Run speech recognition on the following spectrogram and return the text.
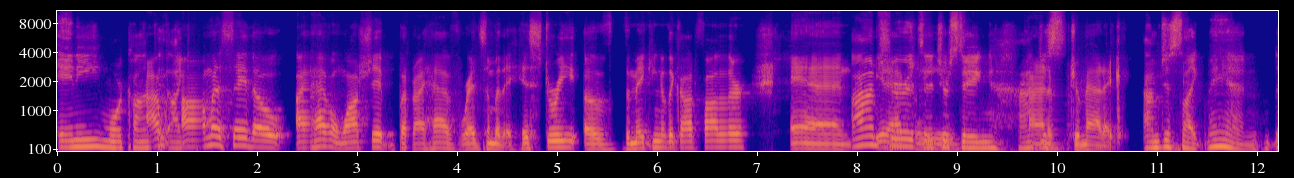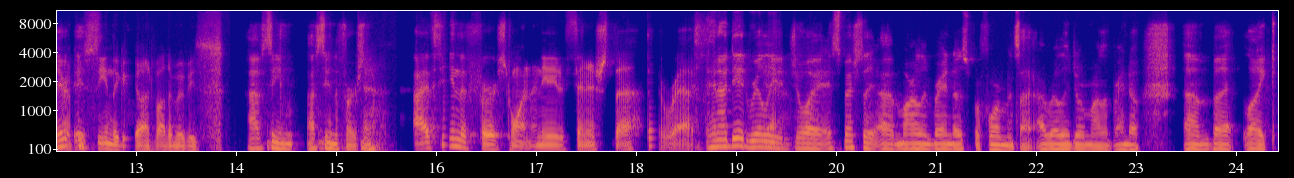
any more content. I'm, like, I'm gonna say though, I haven't watched it, but I have read some of the history of the making of The Godfather, and I'm it sure it's interesting. I Kind just, of dramatic. I'm just like, man, there Have you is. seen the Godfather movies? I've seen, I've seen the first Yeah. one. I've seen the first one. I need to finish the the rest. And I did really Yeah. enjoy, especially uh, Marlon Brando's performance. I, I really enjoy Marlon Brando. Um, but like,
